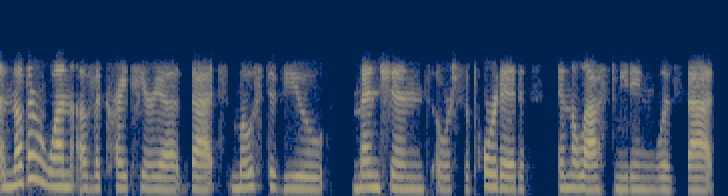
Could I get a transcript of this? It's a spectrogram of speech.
another one of the criteria that most of you mentioned or supported in the last meeting was that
